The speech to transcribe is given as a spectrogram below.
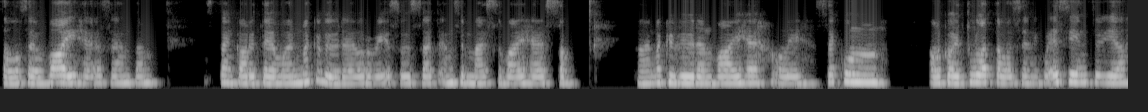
tällaiseen vaiheeseen tämän sateenkaariteemojen näkyvyyden Euroviisuissa. Että ensimmäisessä vaiheessa tämä näkyvyyden vaihe oli se, kun alkoi tulla tällaisia niin kuin esiintyjiä,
